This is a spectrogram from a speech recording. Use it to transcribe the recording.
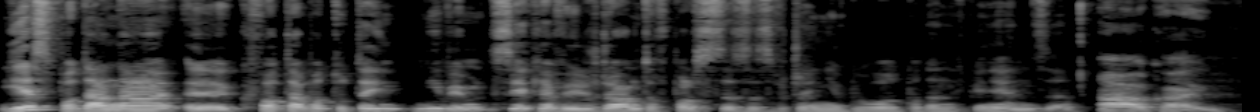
Jest podana y, kwota, bo tutaj, nie wiem, jak ja wyjeżdżałam, to w Polsce zazwyczaj nie było podanych pieniędzy. A, okej. Em,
